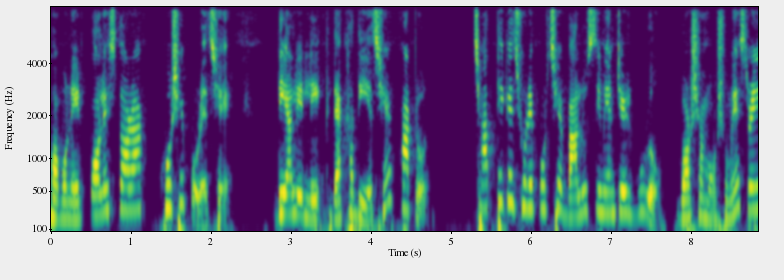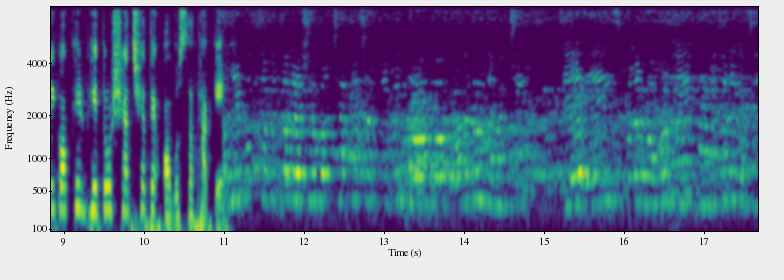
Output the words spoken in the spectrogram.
ভবনের পলেস্তরা খসে পড়েছে। দেয়ালে লেক দেখা দিয়েছে ফাটল। ছাদ থেকে ঝরে পড়ছে বালু সিমেন্টের গুঁড়ো। বর্ষা মৌসুমে শ্রেণীকক্ষের ভেতর স্যাঁতস্যাঁতে অবস্থা থাকে পাবলিক উচ্চ বিদ্যালয়ের সকল ছাত্রছাত্রীবৃন্দ আবেদন জানাচ্ছি যে এই স্কুলের ভবনটি ভেঙে চলে গেছে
